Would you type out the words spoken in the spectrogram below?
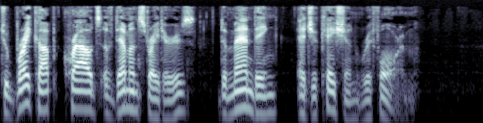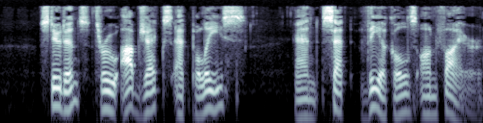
to break up crowds of demonstrators demanding education reform. Students threw objects at police and set vehicles on fire.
